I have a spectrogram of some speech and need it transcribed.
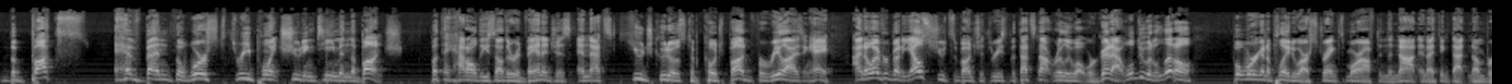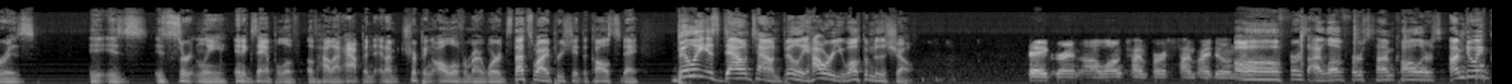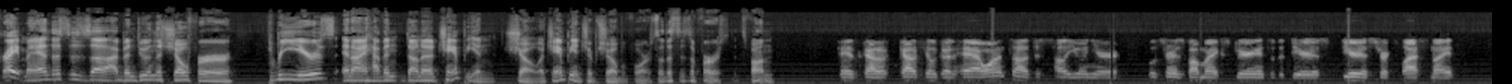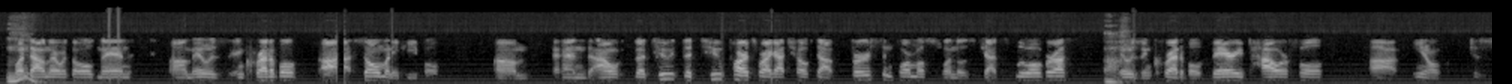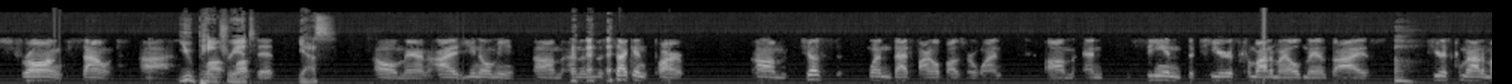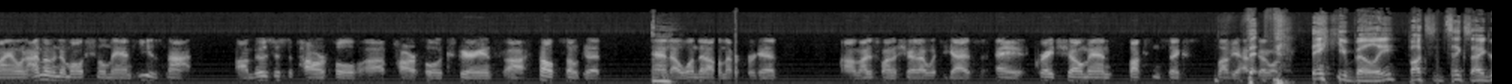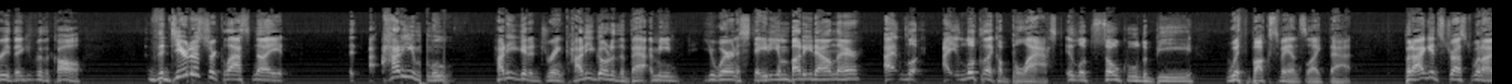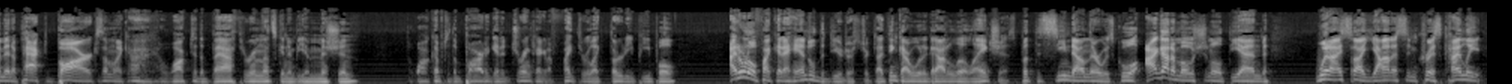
the Bucks have been the worst three-point shooting team in the bunch. But they had all these other advantages, and that's huge kudos to Coach Bud for realizing, hey, I know everybody else shoots a bunch of threes, but that's not really what we're good at. We'll do it a little, but we're going to play to our strengths more often than not. And I think that number is is is certainly an example of, of how that happened. And I'm tripping all over my words. That's why I appreciate the calls today. Billy is downtown. Billy, how are you? Welcome to the show. Hey, Grant. Uh, long time, first time. How you doing? man? Oh, first, I love first time callers. I'm doing great, man. This is uh, I've been doing the show for three years, and I haven't done a champion show, a championship show before. So this is a first. It's fun. Hey, it's gotta gotta feel good. Hey, I wanted to uh, just tell you and your listeners about my experience at the Deer, Deer District last night. Went down there with the old man. Um, it was incredible. Uh, so many people. Um, and I, the two the two parts where I got choked up. First and foremost, was when those jets flew over us. Oh. It was incredible. Very powerful. Uh, you know, just strong sound. Uh, You lo- patriot. loved it. Yes. Oh man, I you know me. Um, and then the second part, um, just when that final buzzer went, um, and seeing the tears come out of my old man's eyes. Tears coming out of my own. I'm an emotional man. He is not. Um, it was just a powerful, uh, powerful experience. Uh, felt so good, and uh, one that I'll never forget. Um, I just want to share that with you guys. Hey, great show, man. Bucks and six. Love you. Have a good one. Thank you, Billy. Bucks and six. I agree. Thank you for the call. The Deer District last night. How do you move? How do you get a drink? How do you go to the bat? I mean, you wearing a stadium buddy down there? I look. I look like a blast. It looked so cool to be with Bucks fans like that. But I get stressed when I'm in a packed bar because I'm like, oh, I gotta walk to the bathroom. That's gonna be a mission. To walk up to the bar to get a drink, I gotta fight through like 30 people. I don't know if I could have handled the Deer District. I think I would have got a little anxious. But the scene down there was cool. I got emotional at the end when I saw Giannis and Khris kindly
